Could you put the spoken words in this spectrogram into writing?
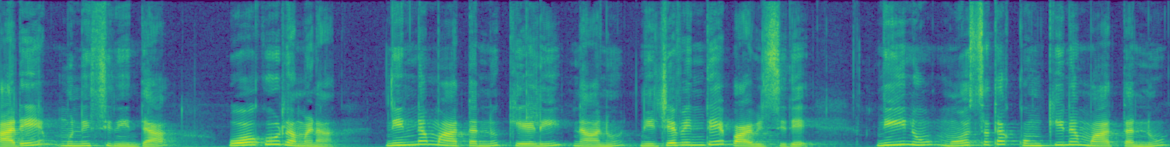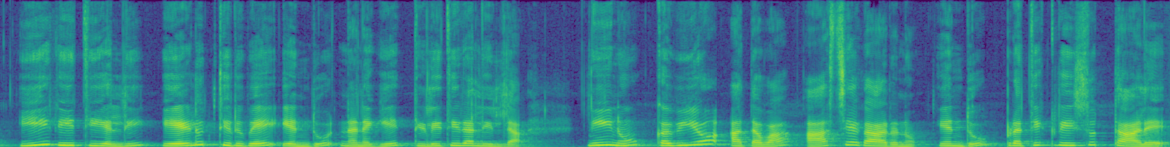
ಅರೆ ಮುನಿಸಿನಿಂದ, ಹೋಗು ರಮಣ, ನಿನ್ನ ಮಾತನ್ನು ಕೇಳಿ ನಾನು ನಿಜವೆಂದೇ ಭಾವಿಸಿದೆ. ನೀನು ಮೋಸದ ಕೊಂಕಿನ ಮಾತನ್ನು ಈ ರೀತಿಯಲ್ಲಿ ಹೇಳುತ್ತಿರುವೆ ಎಂದು ನನಗೆ ತಿಳಿದಿರಲಿಲ್ಲ. ನೀನು ಕವಿಯೋ ಅಥವಾ ಹಾಸ್ಯಗಾರನು ಎಂದು ಪ್ರತಿಕ್ರಿಯಿಸುತ್ತಾಳೆ.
